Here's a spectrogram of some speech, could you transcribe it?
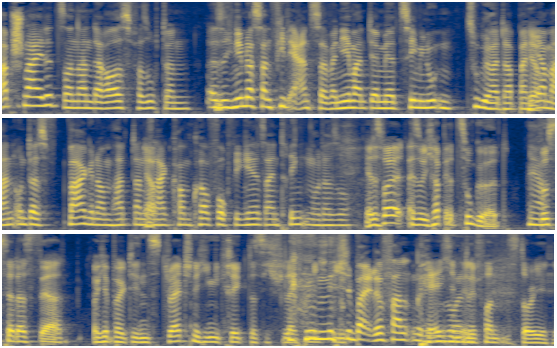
abschneidet, sondern daraus versucht dann, also ich nehme das dann viel ernster, wenn jemand, der mir zehn Minuten zugehört hat beim Ja. Jammern und das wahrgenommen hat, dann Ja. sagt, komm, Kopf hoch, wir gehen jetzt einen trinken oder so. Ja, das war, also ich habe ja zugehört. Ja. Ich wusste ja, dass der, aber ich habe halt den Stretch nicht hingekriegt, dass ich vielleicht nicht, Nicht die. Pärchen-Elefanten-Story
